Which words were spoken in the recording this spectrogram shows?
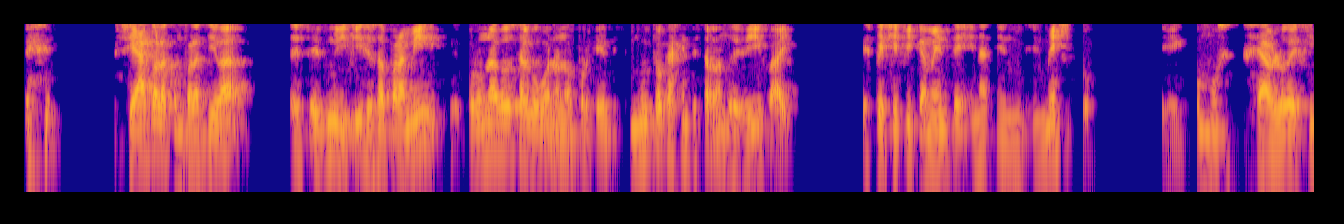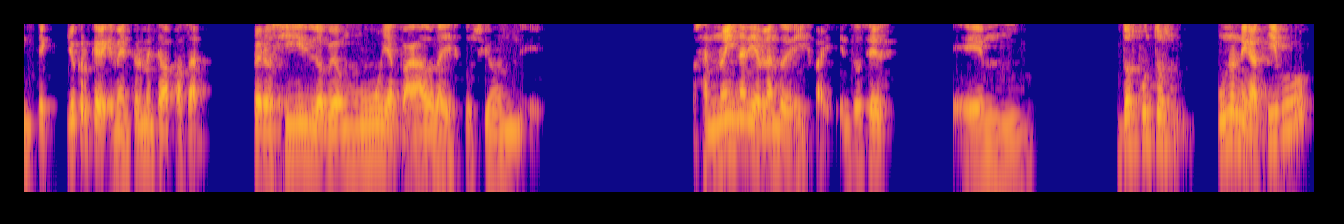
Si hago la comparativa, es, es, muy difícil. O sea, para mí, por un lado es algo bueno, ¿no? Porque muy poca gente está hablando de DeFi específicamente en, en, México, como se, habló de FinTech. Yo creo que eventualmente va a pasar, pero sí lo veo muy apagado la discusión o sea, no hay nadie hablando de DeFi. Entonces, em, dos puntos, uno negativo,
